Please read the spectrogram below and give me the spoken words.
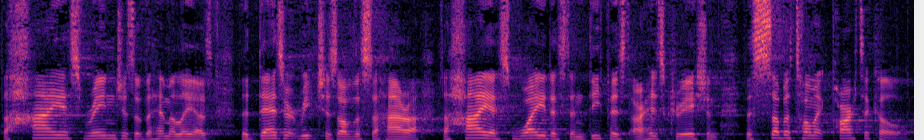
The highest ranges of the Himalayas, the desert reaches of the Sahara, the highest, widest, and deepest are his creation. The subatomic particle,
